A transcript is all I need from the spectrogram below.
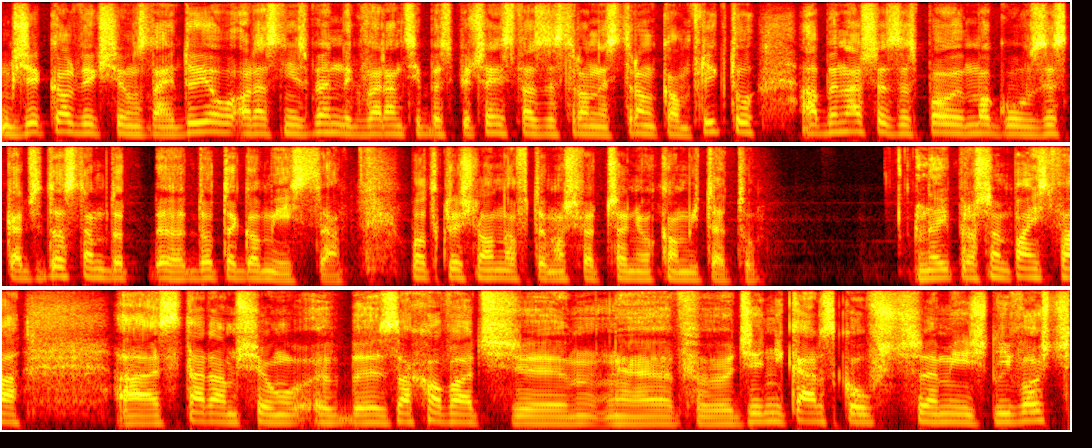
gdziekolwiek się znajdują oraz niezbędnych gwarancji bezpieczeństwa ze strony stron konfliktu, aby nasze zespoły mogły uzyskać dostęp do, do tego miejsca. Podkreślono w tym oświadczeniu komitetu. No i proszę Państwa, staram się e, zachować e, dziennikarską wstrzemięźliwość,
